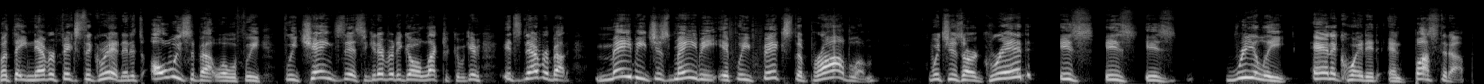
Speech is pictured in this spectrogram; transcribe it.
But they never fix the grid, and it's always about well, if we if we change this and get everybody to go electric, we get, it's never about maybe just maybe if we fix the problem, which is our grid is is is really antiquated and busted up.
